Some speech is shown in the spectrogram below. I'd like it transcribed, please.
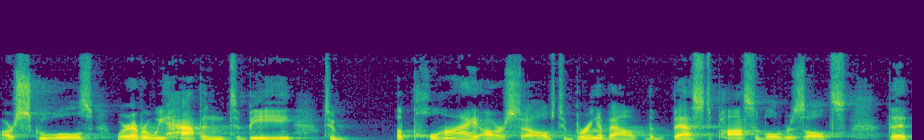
our schools, wherever we happen to be, to apply ourselves to bring about the best possible results that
